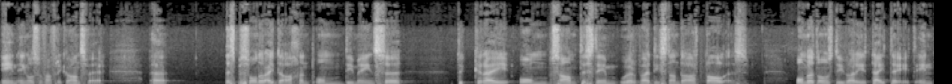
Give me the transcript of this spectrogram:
en Engels of Afrikaans werk. Uh is besonder uitdagend om die mense te kry om saam te stem oor wat die standaard taal is omdat ons die variëteite het en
